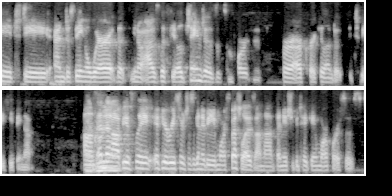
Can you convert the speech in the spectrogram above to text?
PhD and just being aware that, you know, as the field changes, it's important for our curriculum to, to be keeping up. Um, and then obviously, if your research is going to be more specialized on that, then you should be taking more courses.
